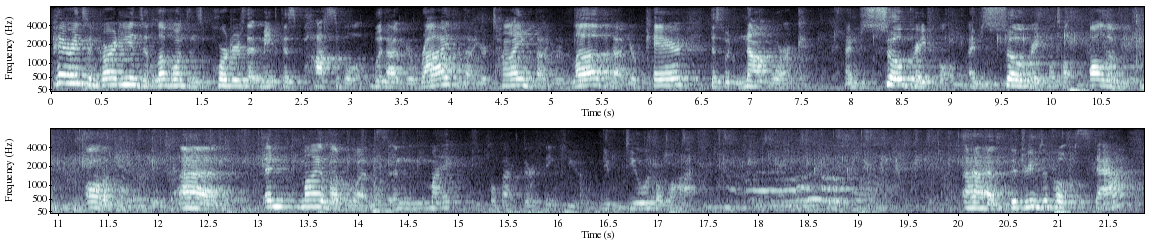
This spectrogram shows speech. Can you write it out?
Parents and guardians and loved ones and supporters that make this possible. Without your ride, without your time, without your love, without your care, this would not work. I'm so grateful. I'm so grateful to all of you. All of you. Uh, and my loved ones and my people back there, thank you. You deal with a lot. Uh, the Dreams of Hope staff,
